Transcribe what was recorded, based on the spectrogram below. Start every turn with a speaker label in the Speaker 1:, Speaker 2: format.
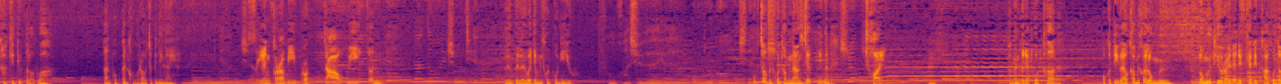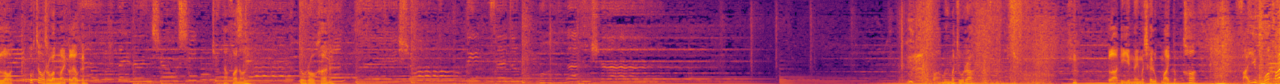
Speaker 1: ข้าคิดอยู่ตลอดว่า การพบกันของเราจะเป็นยังไง เสียงกระบี่พรตเจ้าวี่เจินลืมไปเลยว่ายังมีคนพวกนี้อยู่ พวกเจ้าเป็นคนทำนางเจ็บอย่างนั้นเหรอใช่ถ้างั้นก็อย่าโทษข้านะ ปกติแล้วข้าไม่ค่อยลงมือ ลงมือทีไรได้เด็ดแขนเด็ดขาคนตลอด พวกเจ้าระวังหน่อยก็แล้วกัน นางฟ้าน้อยเจ้ารอข้านะ ฝ่ามือมัจจุราชกล้าดียังไงมาใช้ลูกไม้กับข้า ใส่หัวไป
